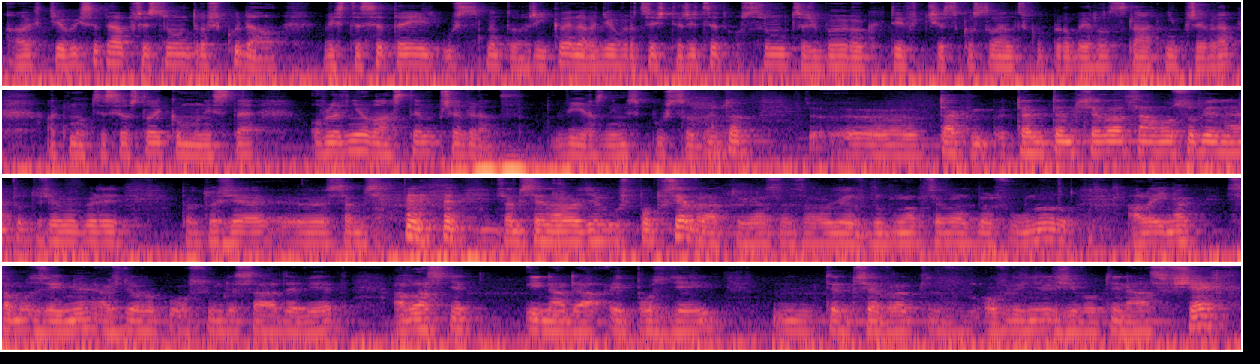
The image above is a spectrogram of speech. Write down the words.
Ale chtěl bych se teda přesunout trošku dál. Vy jste se tady, už jsme to říkali, narodil v roce 48, což byl rok, kdy v Československu proběhl státní převrat a k moci se dostali komunisté. Ovlivnil vás ten převrat výrazným způsobem? No tak, eh, tak ten, ten převrat sám o sobě ne, protože my byli protože eh, jsem se, jsem se narodil už po převratu. Já jsem se narodil v Dubnu a převrat byl v únoru, ale jinak samozřejmě až do roku 89 a vlastně i, nada, i později hm, ten převrat ovlivnil životy nás všech.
